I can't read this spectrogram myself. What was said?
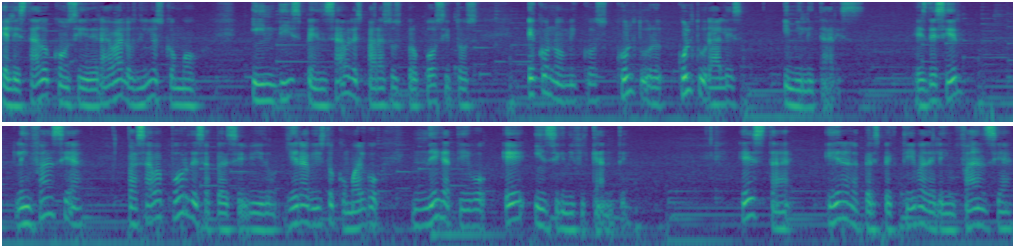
El Estado consideraba a los niños como indispensables para sus propósitos económicos, culturales y militares. Es decir, la infancia pasaba por desapercibido y era visto como algo negativo e insignificante. Esta era la perspectiva de la infancia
